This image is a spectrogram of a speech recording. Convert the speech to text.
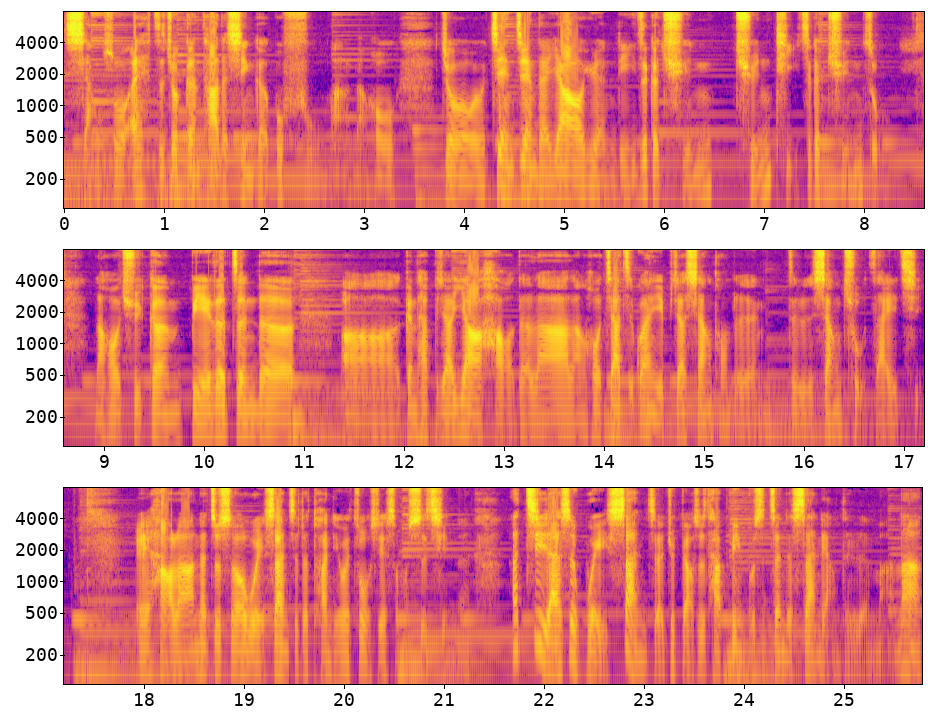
想说，哎，这就跟他的性格不符嘛。然后就渐渐的要远离这个群群体，这个群组。然后去跟别的真的啊、跟他比较要好的啦，然后价值观也比较相同的人，就是相处在一起。诶，好啦，那这时候伪善者的团体会做些什么事情呢？那既然是伪善者，就表示他并不是真的善良的人嘛。那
